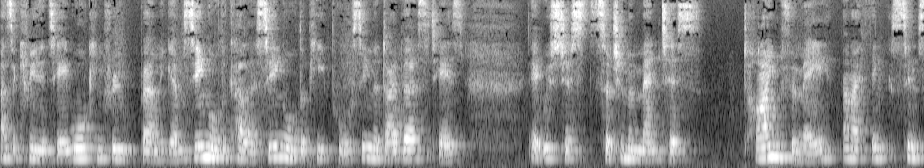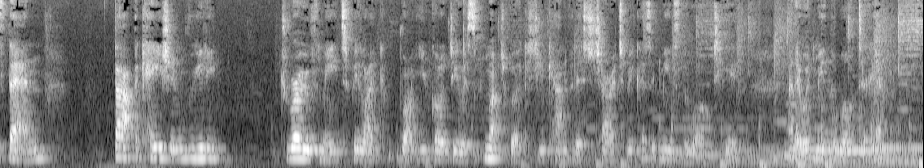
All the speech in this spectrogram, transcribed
as a community, walking through Birmingham, seeing all the colours, seeing all the people, seeing the diversities, it was just such a momentous time for me. And I think since then, that occasion really drove me to be like, right, you've got to do as much work as you can for this charity because it means the world to you, and it would mean the world to him.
